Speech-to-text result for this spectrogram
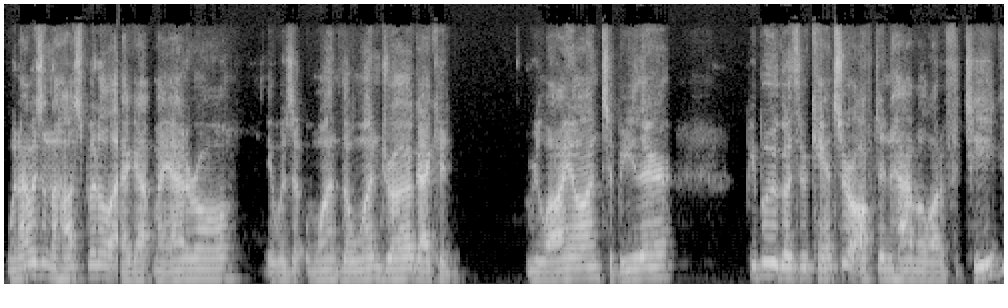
When i was in the hospital i got my adderall. It was one the one drug i could rely on to be there. People who go through cancer often have a lot of fatigue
